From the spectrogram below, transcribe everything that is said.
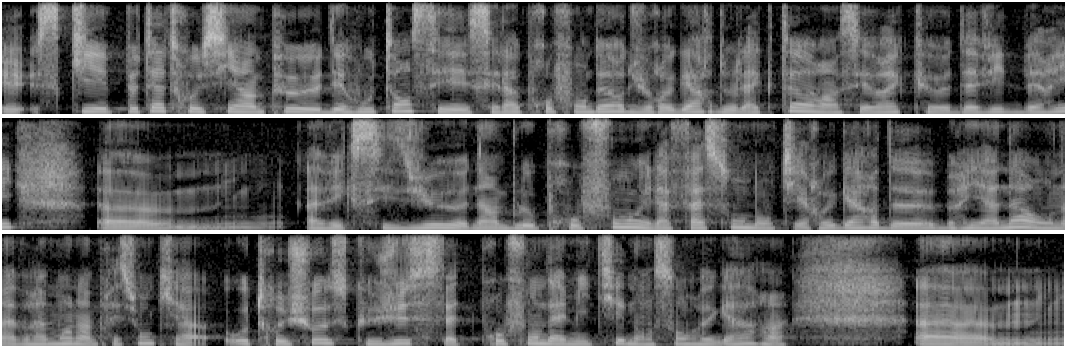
ce qui est peut-être aussi un peu déroutant, c'est la profondeur du regard de l'acteur. Hein. C'est vrai que David Berry, euh, avec ses yeux d'un bleu profond et la façon dont il regarde Brianna, on a vraiment l'impression qu'il y a autre chose que juste cette profonde amitié dans son regard. Euh,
